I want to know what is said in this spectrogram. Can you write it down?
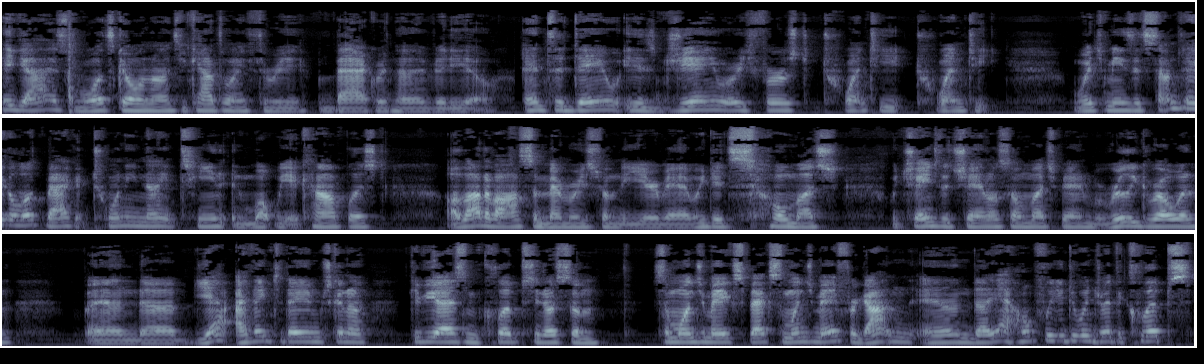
Hey guys, what's going on? It's Kyle23 back with another video. And today is January 1st, 2020, which means it's time to take a look back at 2019 and what we accomplished. A lot of awesome memories from the year, man. We did so much. We changed the channel so much, man. We're really growing. And uh, yeah, I think today I'm just going to give you guys some clips, you know, some some ones you may expect, some ones you may have forgotten. And uh, yeah, hopefully you do enjoy the clips.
